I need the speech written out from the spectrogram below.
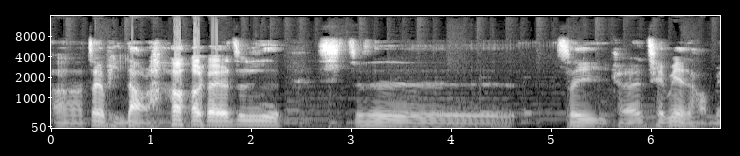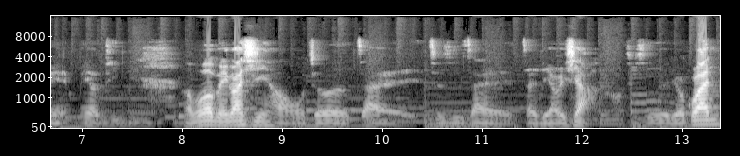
呃这个频道了，就是就是所以可能前面哈没没有听啊，不过没关系哈，我就再就是再再聊一下，就是有关。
